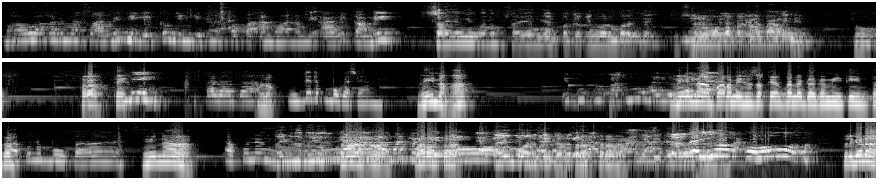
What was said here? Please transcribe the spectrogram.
Mahawa ka naman sa amin eh. Ikaw hindi ka napapaanohan ng may-ari kami. Sayang yung ano, sayang yan pagka kinuha ng barangay. Hindi mo mapapakilabangin eh. Oo. Tara, te. Kami, talaga. Ano? Hindi na bukas yan. Ngayon na nga. Ibubukas mo ngayon Ngayon na, para may sasakyan ka na gagamitin. Tara, Ako na bukas. ngayon na. Ako na nga. Tayo na tayo. Tara, ah, tara, tara. Tayo mo, Tara, tara, tara, tara na. Ayoko! Talaga na.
